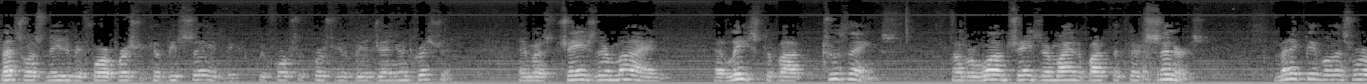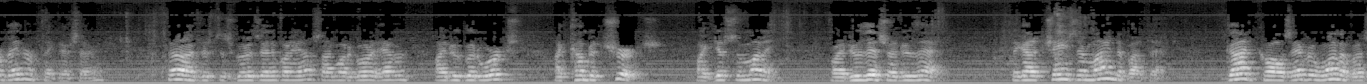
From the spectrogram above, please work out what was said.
That's what's needed before a person could be saved, before a person could be a genuine Christian. They must change their mind at least about two things. Number one, change their mind about that they're sinners. Many people in this world, they don't think they're sinners. No, I'm just as good as anybody else. I want to go to heaven. I do good works. I come to church. I give some money. Or I do this or I do that. They got to change their mind about that. God calls every one of us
